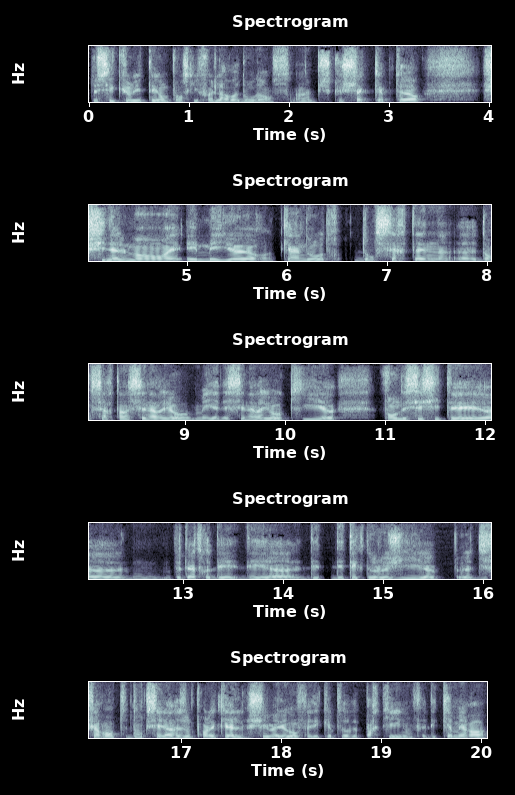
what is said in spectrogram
de sécurité, on pense qu'il faut de la redondance, hein, puisque chaque capteur finalement est, meilleur qu'un autre dans certaines, euh, dans certains scénarios. Mais il y a des scénarios qui euh, vont nécessiter euh, peut-être des, des, technologies différentes. Donc, c'est la raison pour laquelle chez Valeo, on fait des capteurs de parking, on fait des caméras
